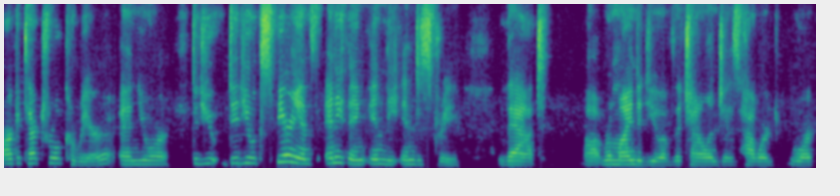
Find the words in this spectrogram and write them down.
architectural career and your did you did you experience anything in the industry that uh, reminded you of the challenges Howard Roark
